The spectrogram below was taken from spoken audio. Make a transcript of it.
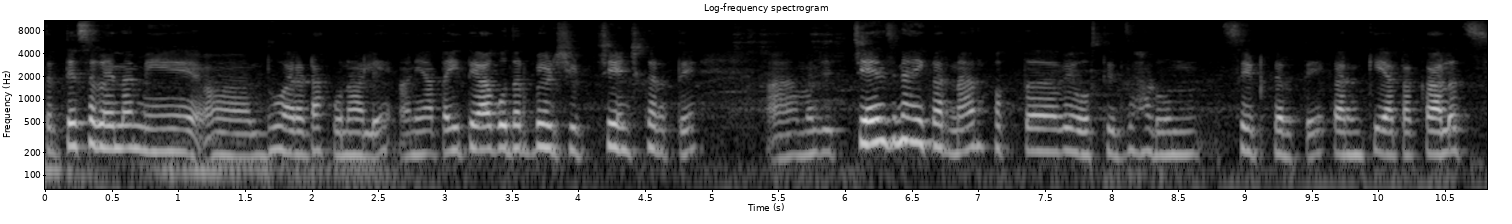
तर ते सगळ्यांना मी धुवायला टाकून आले. आणि आता इथे अगोदर बेडशीट चेंज करते. म्हणजे चेंज नाही करणार फक्त व्यवस्थित झाडून सेट करते. कारण की आता कालच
